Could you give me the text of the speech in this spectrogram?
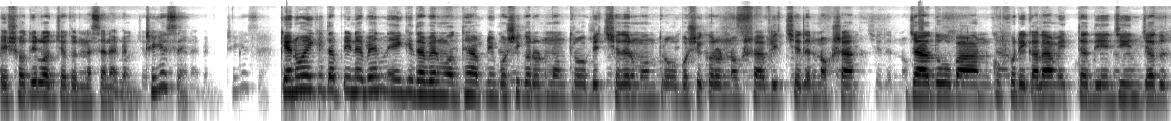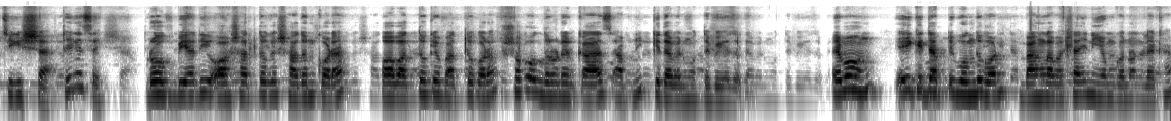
এই সতী লজ্জাতুন্নেসে নেবেন, ঠিক আছে? কেন এই কিতাবটি নেবেন? এই কিতাবের মধ্যে আপনি বশীকরণ মন্ত্র, বিচ্ছেদের মন্ত্র, বশীকরণ নকশা, বিচ্ছেদের নকশা, জাদু, বান, কুফুরি কালাম ইত্যাদি, জিন, জাদু, চিকিৎসা, ঠিক আছে? রোগ, ব্যাধি, অসাধ্যকে সাধন করা, অবাধ্যকে বাধ্য করা, সকল ধরনের কাজ আপনি কিতাবের মধ্যে পেয়ে যাবেন। এবং এই কিতাবটি, বন্ধুগণ, বাংলা ভাষায় নিয়মকানুন লেখা,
